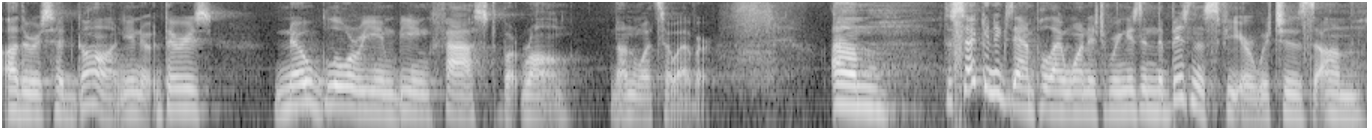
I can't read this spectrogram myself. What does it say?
others had gone. You know, there is no glory in being fast but wrong, none whatsoever. Um, the second example I wanted to bring is in the business sphere, which is um,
